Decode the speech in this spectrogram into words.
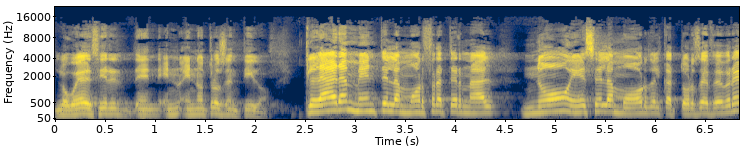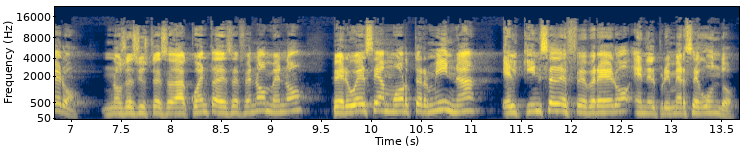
Lo voy a decir en, otro sentido. Claramente el amor fraternal no es el amor del 14 de febrero. No sé si usted se da cuenta de ese fenómeno, pero ese amor termina el 15 de febrero en el primer segundo.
